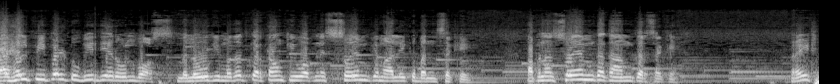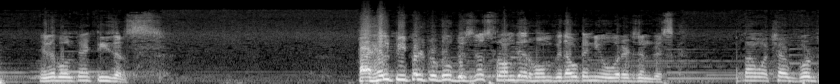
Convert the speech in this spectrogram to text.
I help people to be their own boss मैं लोगों की मदद करता हूँ कि वो अपने स्वयं के मालिक बन सके, अपना स्वयं का काम कर सके। राइट इन्हें बोलते हैं teasers I help people to do business from their home without any overheads and risk कहता हूँ अच्छा गुड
